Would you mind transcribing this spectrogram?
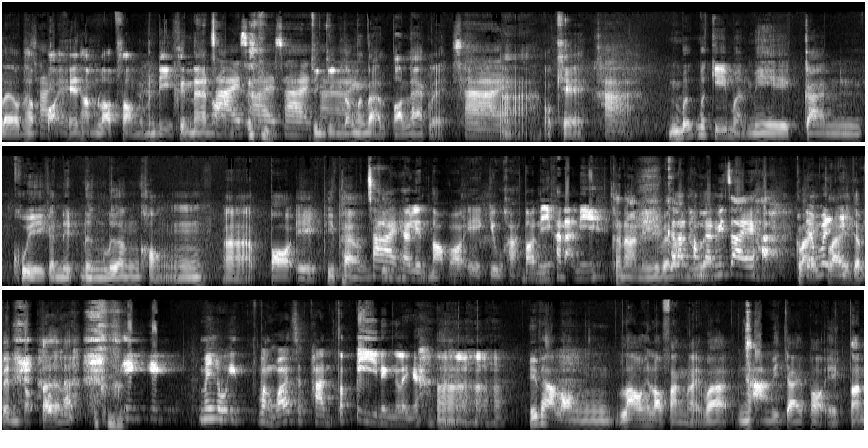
เร็ว ถ้าใช่ปล่อยให้ทำรอบสองเนี่ยมันดีขึ้นแน่นอน ใช่ใช่ใช่จริง ๆ ต้องตั้งแต่ตอนแรกเลย ใช่อ่าโอเคค่ะเมื่อเมื่อกี้เหมือนมีการคุยกันนิดนึงเรื่องของอ่าปอเอกพี่แพรวใช่จริงๆแพลเรียนต่อปอเอกอยู่ค่ะ ตอนนี้ขณะนี้ขณะนี้เวลากำลังนี้ทำงานเลยวิจัยค่ะใกล้ยังไม่ใกล้จะเป็นด็อกเตอร์แล้วอีกอีก ไม่รู้อีกหวังว่าจะพันสักปีหนึ่งอะไรเงี้ยอ่าพี่แพรวลองเล่าให้เราฟังหน่อยว่างานค่ะวิจัยปอเอก ตอน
